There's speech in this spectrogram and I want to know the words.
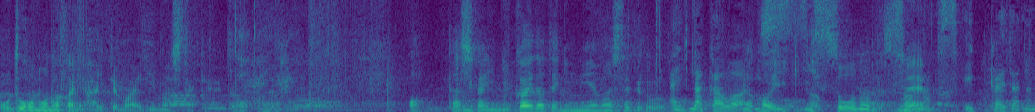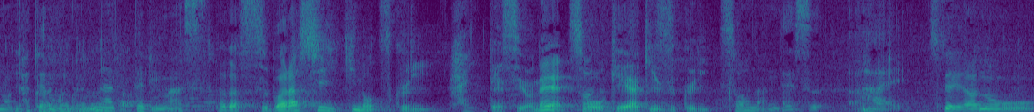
お堂の中に入ってまいりましたけれど。はいあ確かに2階建てに見えましたけど、はい、はい、中は中は一一層なんですね。そうなんです。一階建ての建物になっております。ただ素晴らしい木の作りはい。ですよね。そう総欅作り。そうなんです。はい。で、あの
